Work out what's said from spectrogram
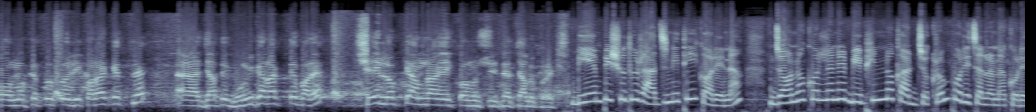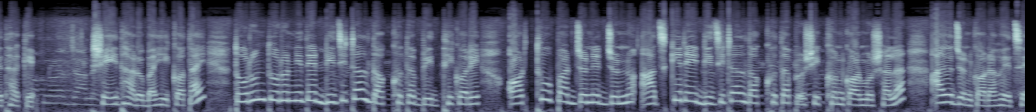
কর্মক্ষেত্র তৈরি করার ক্ষেত্রে যাতে ভূমিকা রাখতে পারে সেই লক্ষ্যে আমরা এই কর্মসূচিটা চালু করেছি। বিএনপি শুধু রাজনীতিই করে না জনকল্যাণের বিভিন্ন কার্যক্রম পরিচালনা করে থাকে। সেই ধারাবাহিকতায় তরুণ তরুণীদের ডিজিটাল দক্ষতা বৃদ্ধি করে অর্থ উপার্জনের জন্য আজকের এই ডিজিটাল দক্ষতা প্রশিক্ষণ কর্মশালার আয়োজন করা হয়েছে।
